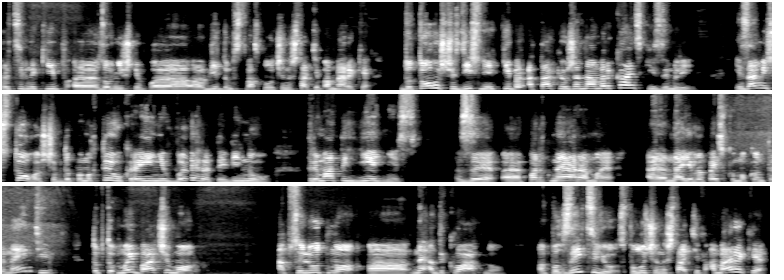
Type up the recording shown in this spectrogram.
працівників е, зовнішнього е, е, відомства Сполучених Штатів Америки до того, що здійснює кібератаки вже на американській землі. І замість того, щоб допомогти Україні виграти війну, тримати єдність з е, партнерами е, на європейському континенті, тобто ми бачимо абсолютно е, неадекватну позицію Сполучених Штатів Америки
